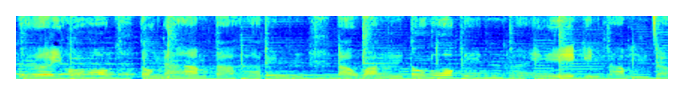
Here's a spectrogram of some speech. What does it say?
เคยห้อง ต้องน้ำตารินตาวันตกดินให้กินคำเจ้า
